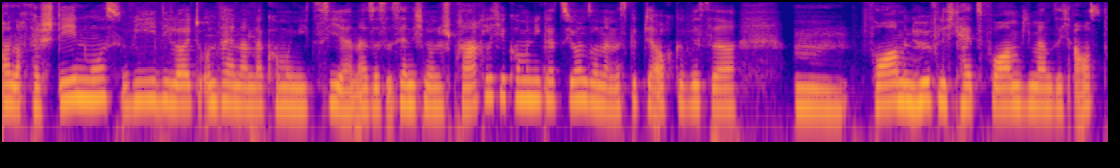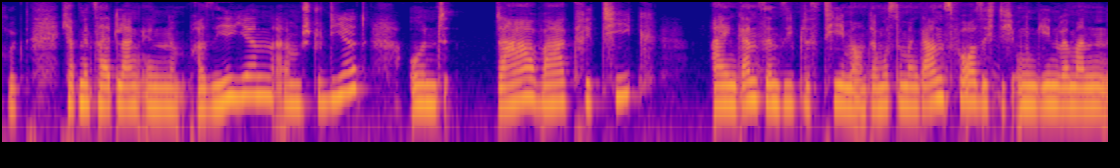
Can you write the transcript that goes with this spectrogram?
auch noch verstehen muss, wie die Leute untereinander kommunizieren. Also es ist ja nicht nur eine sprachliche Kommunikation, sondern es gibt ja auch gewisse mm, Formen, Höflichkeitsformen, wie man sich ausdrückt. Ich habe eine Zeit lang in Brasilien ähm, studiert und da war Kritik ein ganz sensibles Thema und da musste man ganz vorsichtig umgehen, wenn man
